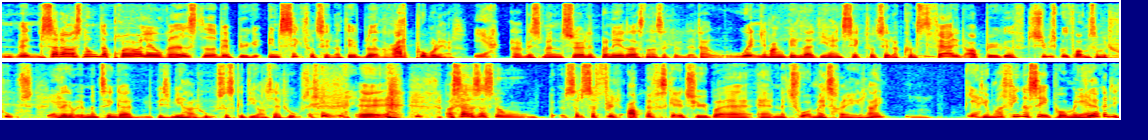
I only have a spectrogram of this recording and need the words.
men så er der også nogen, der prøver at lave redesteder ved at bygge insekthoteller. Det er blevet ret populært. Ja. Hvis man søger lidt på nettet og sådan noget, så kan, der er uendelig mange billeder af de her insekthoteller. Kunstfærdigt opbygget, typisk udformet som et hus. Ja. Ved man tænker, at hvis vi har et hus, så skal de også have et hus. øh, og så er der så sådan nogle, så er det så fyldt op med forskellige typer af, af naturmaterialer. Ikke? Ja. De er jo meget fine at se på, men Ja. virker de?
